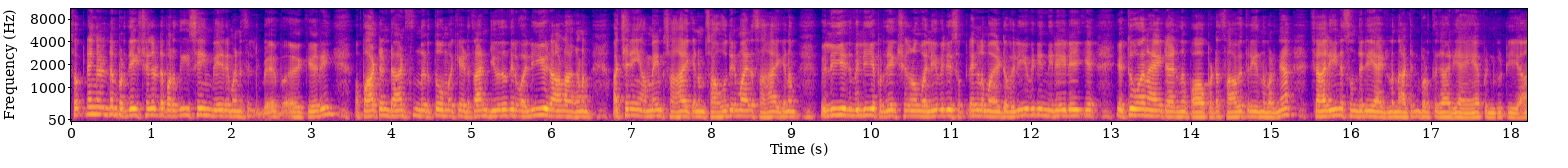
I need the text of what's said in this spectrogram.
സ്വപ്നങ്ങളുടെ പ്രതീക്ഷകളുടെ പ്രതീക്ഷയും പേര് മനസ്സിൽ കയറി പാട്ടും ഡാൻസും നൃത്തവും ഒക്കെ താൻ ജീവിതത്തിൽ വലിയൊരാളാകണം. അച്ഛനെയും അമ്മയും സഹായിക്കണം സഹോദരിമാരെ സഹായിക്കണം. വലിയ വലിയ പ്രതീക്ഷകളും വലിയ വലിയ സ്വപ്നങ്ങളുമായിട്ട് വലിയ വലിയ നിലയിലേക്ക് എത്തുവാനായിട്ടായിരുന്നു പാവപ്പെട്ട സാവിത്രി എന്ന് പറഞ്ഞ ശാലീന സുന്ദരിയായിട്ടുള്ള നാട്ടിൻപുറത്തുകാരിയായ പെൺകുട്ടി ആ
